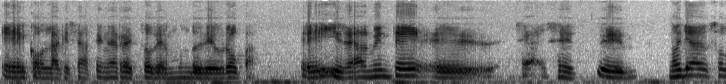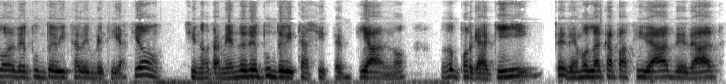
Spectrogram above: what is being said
eh, con la que se hace en el resto del mundo y de Europa. Eh, y realmente, no ya solo desde el punto de vista de investigación, sino también desde el punto de vista asistencial, ¿no? Porque aquí tenemos la capacidad de dar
